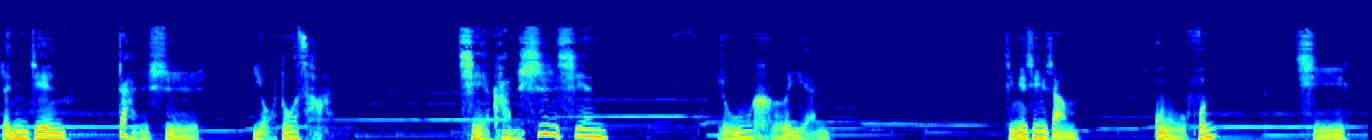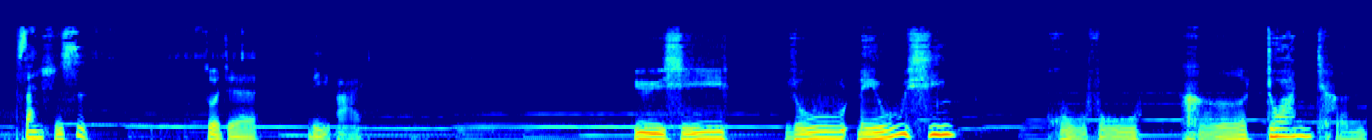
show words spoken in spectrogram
人间战事有多惨？且看诗仙如何言。请您欣赏《古风·其三十四》，作者李白。羽檄如流星，虎符何专程？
